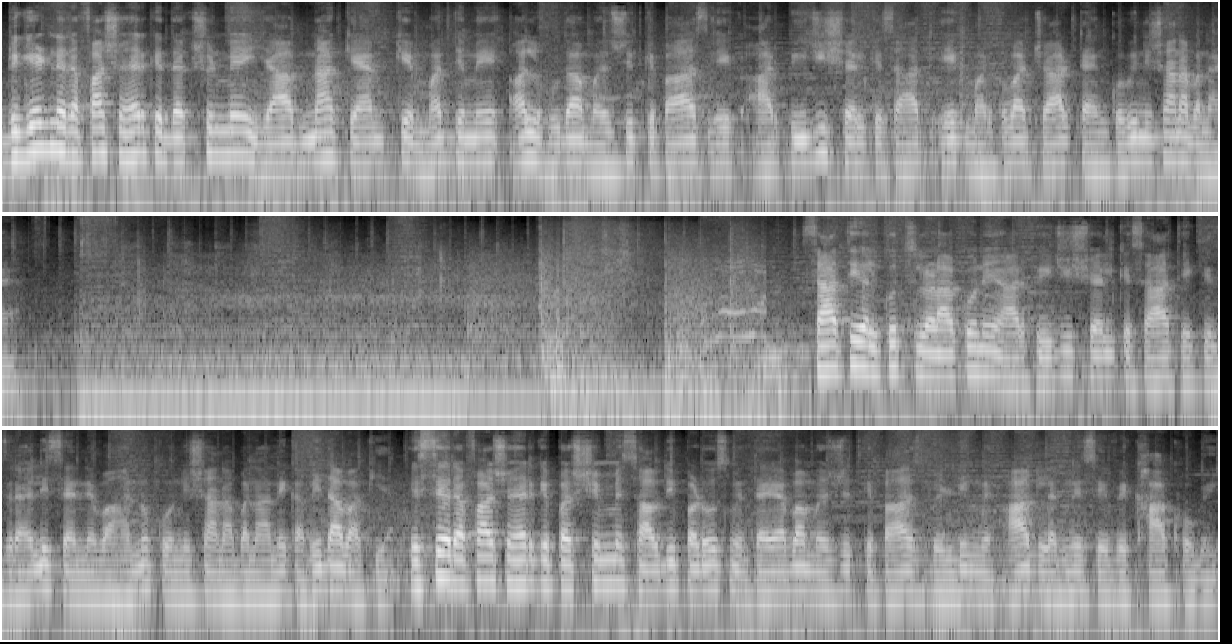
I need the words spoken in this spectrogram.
ब्रिगेड ने रफा शहर के दक्षिण में याबना कैंप के मध्य में अल हुदा मस्जिद के पास एक आरपीजी शेल के साथ एक मरतबा चार टैंक को भी निशाना बनाया। साथ ही अलकुत्स लड़ाकों ने आरपीजी शेल के साथ एक इजरायली सैन्य वाहनों को निशाना बनाने का भी दावा किया। इससे रफा शहर के पश्चिम में सऊदी पड़ोस में तैयबा मस्जिद के पास बिल्डिंग में आग लगने से वे खाक हो गई।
